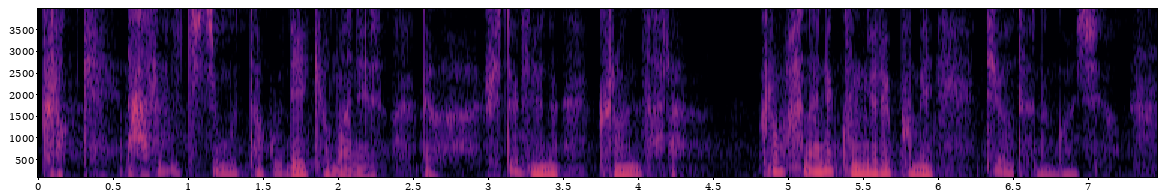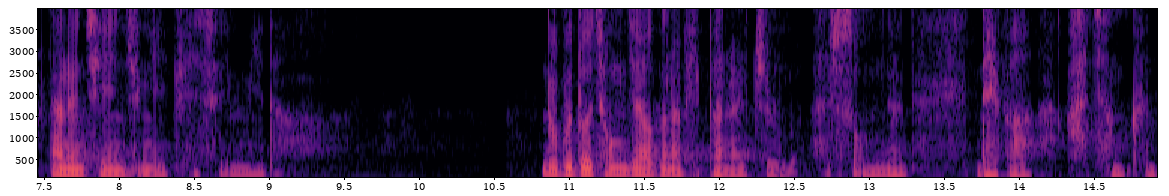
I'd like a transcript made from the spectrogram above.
그렇게 나를 이기지 못하고 내 교만에서 늘 휘둘리는 그런 사람 그럼 하나님의 국렬의 품에 뛰어드는 거죠. 나는 죄인 중에 괴수입니다. 누구도 정죄하거나 비판할 줄 할 수 없는 내가 가장 큰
